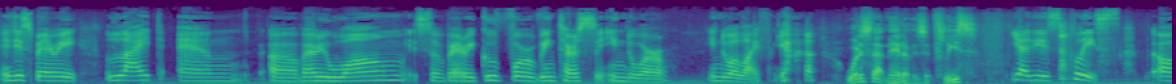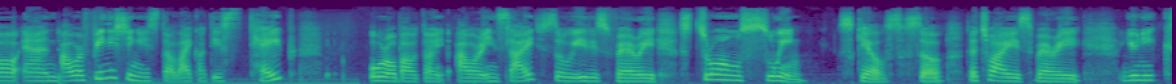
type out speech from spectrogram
It is very light and uh, very warm. It's uh, very good for winter's indoor indoor life. Yeah. What is that made of? Is it fleece? Yeah, it is fleece. Uh, and our finishing is the, like uh, this tape all about the, our inside. So it is very strong swing skills. So that's why it's very unique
